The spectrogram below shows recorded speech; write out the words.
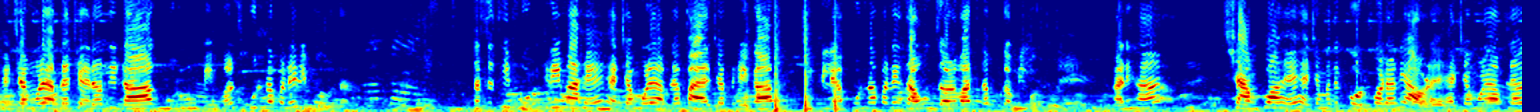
ह्याच्यामुळे आपल्या चेहऱ्यावरती डाग मुरूम पिंपल्स पूर्णपणे रिमूव्ह होतात. तसेच ही फूट क्रीम आहे ह्याच्यामुळे आपल्या पायाच्या भेगा चिकल्या पूर्णपणे जाऊन जळवातप कमी होतो. आणि हा शॅम्पू आहे ह्याच्यामध्ये कोरफड आणि आवळा आहे. ह्याच्यामुळे आपल्या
